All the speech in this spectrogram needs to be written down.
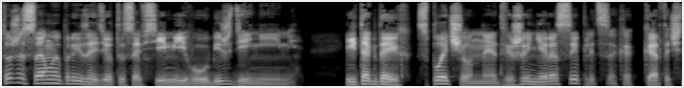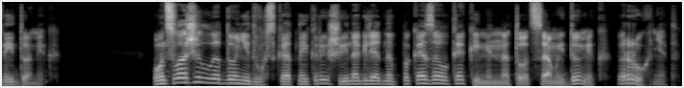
то же самое произойдет и со всеми его убеждениями и тогда их сплоченное движение рассыплется, как карточный домик. Он сложил ладони двухскатной крыши и наглядно показал, как именно тот самый домик рухнет.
